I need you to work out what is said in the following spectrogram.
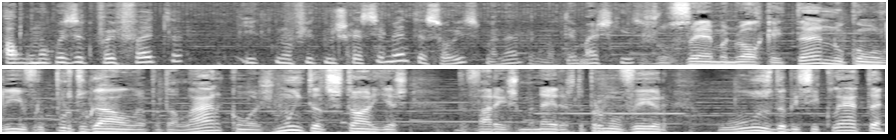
alguma coisa que foi feita e que não fique no esquecimento, é só isso, mas nada, não tem mais que isso. José Manuel Caetano, com o livro Portugal a Pedalar, com as muitas histórias de várias maneiras de promover o uso da bicicleta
